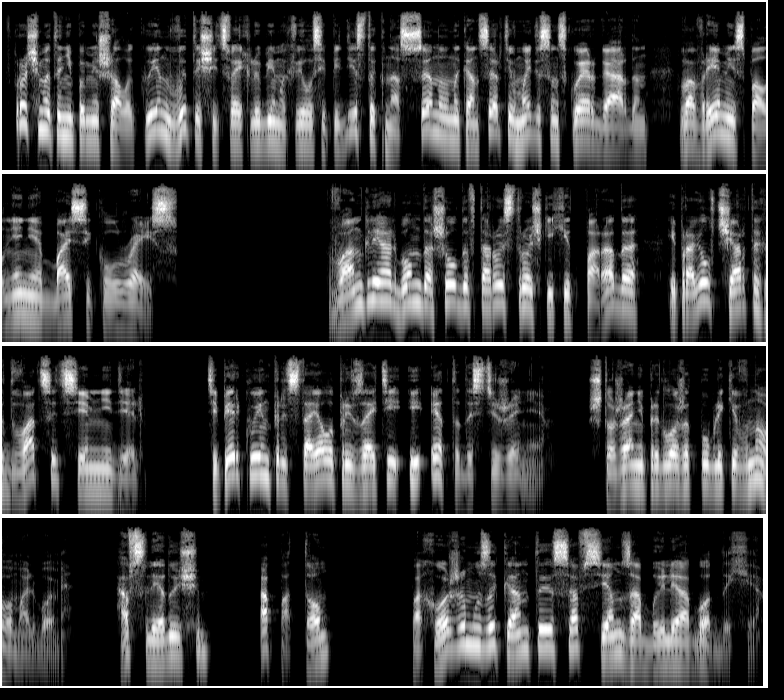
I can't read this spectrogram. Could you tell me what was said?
Впрочем, это не помешало Куин вытащить своих любимых велосипедисток на сцену на концерте в Мэдисон Сквер Гарден во время исполнения Bicycle Race. В Англии альбом дошел до второй строчки хит-парада и провел в чартах 27 недель. Теперь Куин предстояло превзойти и это достижение. Что же они предложат публике в новом альбоме? А в следующем? А потом? Похоже, музыканты совсем забыли об отдыхе.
